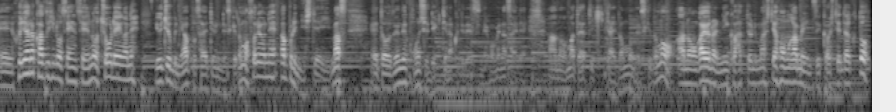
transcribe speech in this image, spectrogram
えー藤原和弘先生の朝礼がね、YouTube にアップされてるんですけども、それをね、アプリにしています。えっ、と、全然今週できてなくてですね、ごめんなさいね。あの、またやっていきたいと思うんですけども、あの、概要欄にリンク貼っておりまして、ホーム画面に追加をしていただくと、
